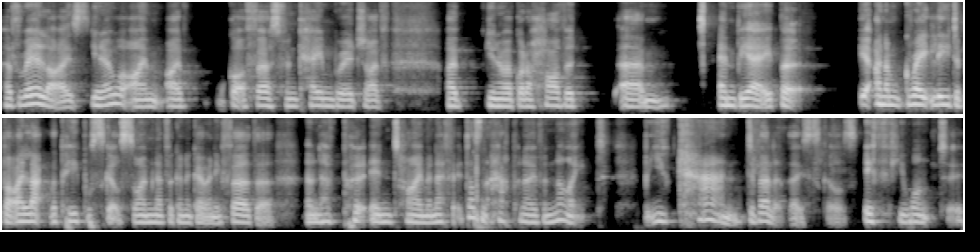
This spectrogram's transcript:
have realized you know what? I'm i've got a first from cambridge. I've i've you know i've got a harvard um, mba but and I'm a great leader, but I lack the people skills, so I'm never going to go any further and have put in time and effort. It doesn't happen overnight, but you can develop those skills if you want to.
